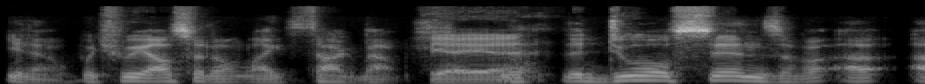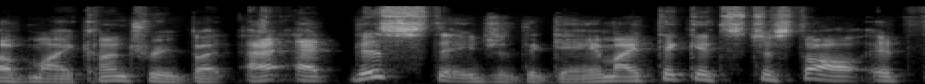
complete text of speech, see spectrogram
you know, which we also don't like to talk about. Yeah, yeah. The, the dual sins of of, of my country, but at, at this stage of the game, I think it's just all it's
